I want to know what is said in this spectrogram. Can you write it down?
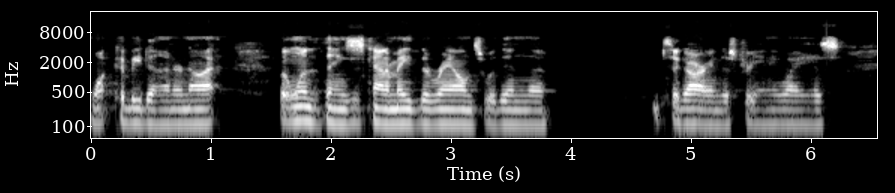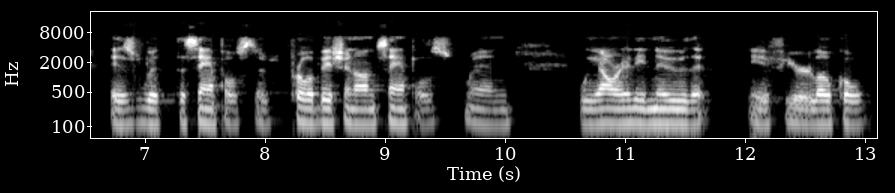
what could be done or not. But one of the things that's kind of made the rounds within the cigar industry anyway is is with the samples, the prohibition on samples. When we already knew that if your local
